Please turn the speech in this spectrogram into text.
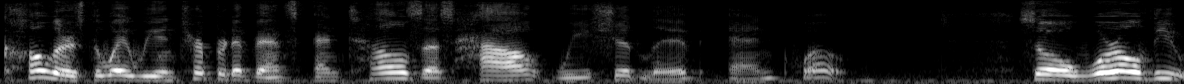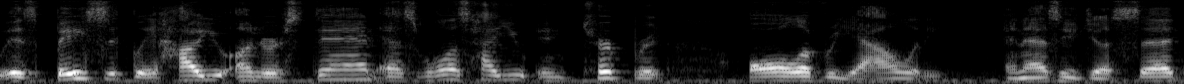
colors the way we interpret events, and tells us how we should live, end quote. So a worldview is basically how you understand as well as how you interpret all of reality. And as he just said,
